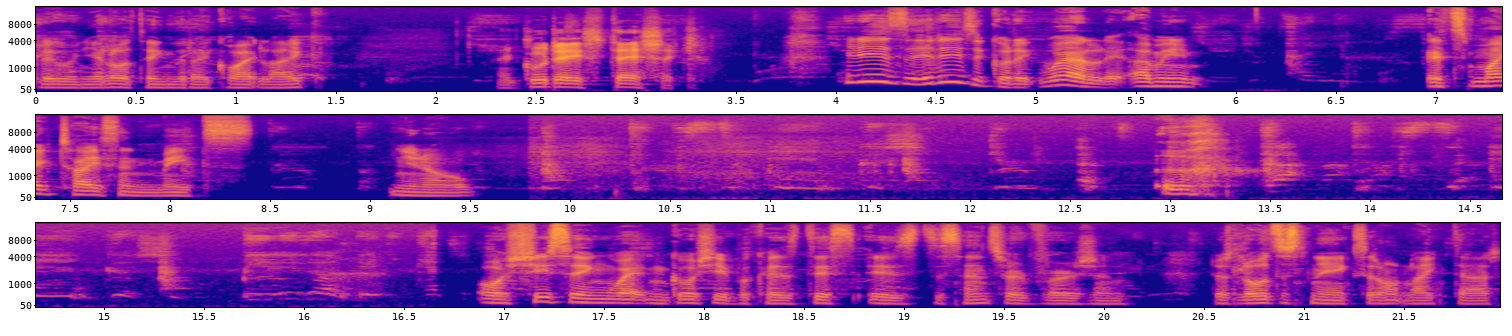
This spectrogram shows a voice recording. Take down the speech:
blue, and yellow thing that I quite like. A good aesthetic. It is. It is a good. Well, I mean, it's Mike Tyson meets, you know. Ugh. Oh, she's saying wet and gushy because this is the censored version. There's loads of snakes. I don't like that.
